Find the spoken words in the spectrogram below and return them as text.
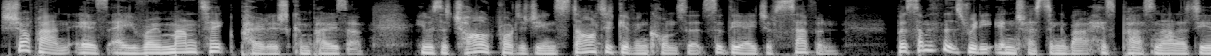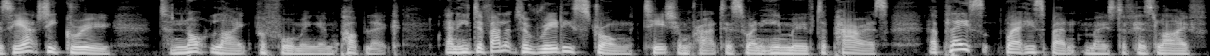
Chopin is a romantic Polish composer. He was a child prodigy and started giving concerts at the age of seven. But something that's really interesting about his personality is he actually grew to not like performing in public. And he developed a really strong teaching practice when he moved to Paris, a place where he spent most of his life.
